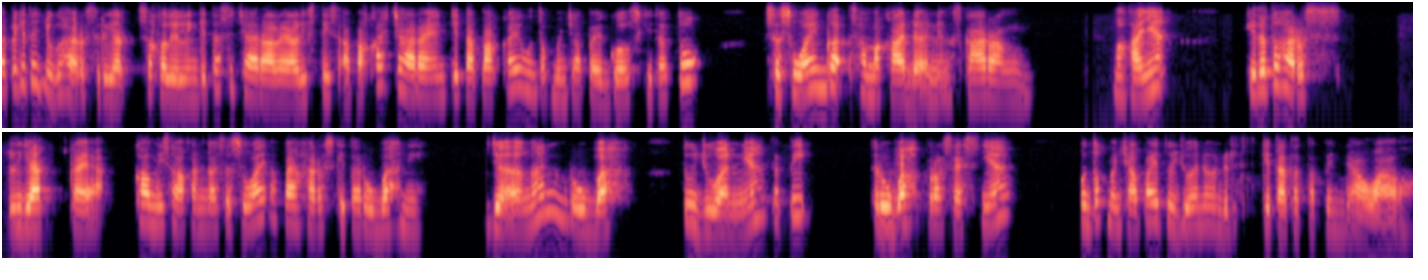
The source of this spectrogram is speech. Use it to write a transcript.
tapi kita juga harus lihat sekeliling kita secara realistis. Apakah cara yang kita pakai untuk mencapai goals kita tuh sesuai nggak sama keadaan yang sekarang? Makanya kita tuh harus lihat kayak kalau misalkan nggak sesuai, apa yang harus kita rubah nih? Jangan rubah tujuannya, tapi rubah prosesnya untuk mencapai tujuan yang udah kita tetapin di awal.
